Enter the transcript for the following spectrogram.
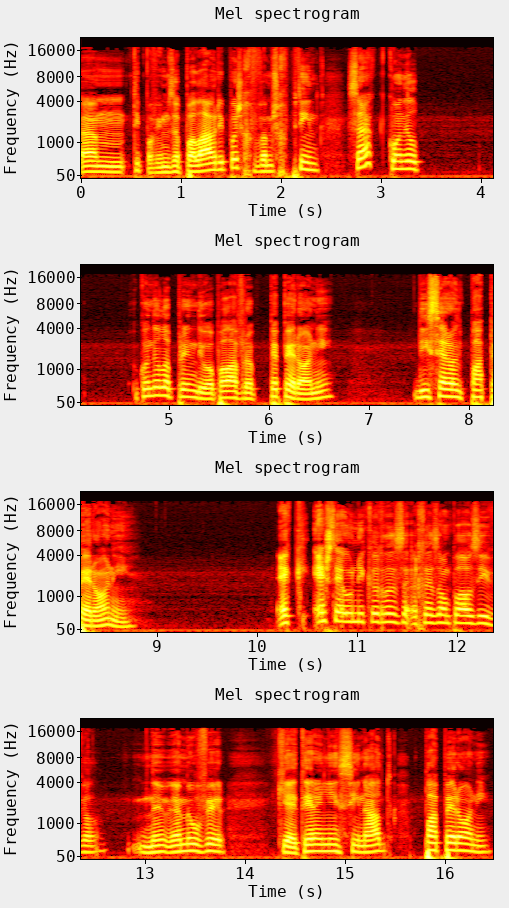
Um, tipo, ouvimos a palavra e depois vamos repetindo. Será que quando ele. Quando ele aprendeu a palavra pepperoni, disseram-lhe paperoni? É que esta é a única razão plausível, a meu ver, que é terem-lhe ensinado paperoni.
